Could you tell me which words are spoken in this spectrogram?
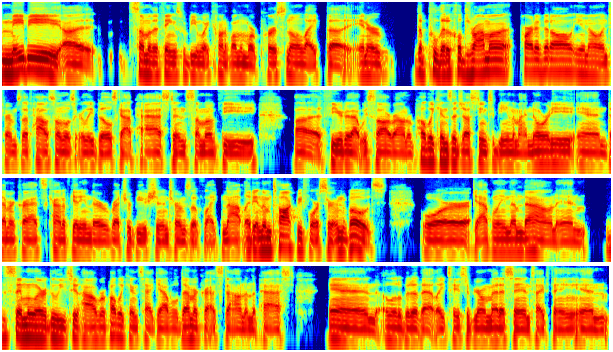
Maybe uh, some of the things would be like kind of on the more personal, like the inner the political drama part of it all, you know, in terms of how some of those early bills got passed and some of the uh, theater that we saw around Republicans adjusting to being the minority and Democrats kind of getting their retribution in terms of like not letting them talk before certain votes or gaveling them down. And similarly to how Republicans had gavelled Democrats down in the past and a little bit of that like taste of your own medicine type thing. And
